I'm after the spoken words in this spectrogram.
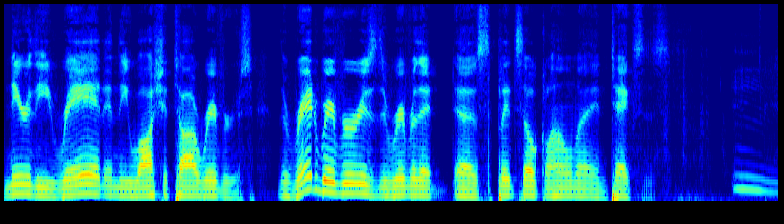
near the Red and the Washita rivers. The Red River is the river that uh, splits Oklahoma and Texas. Mm.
